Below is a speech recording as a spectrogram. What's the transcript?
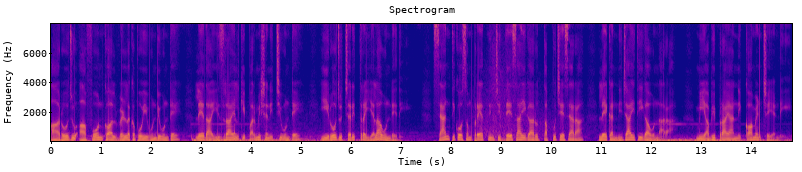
ఆ రోజు ఆ ఫోన్ కాల్ వెళ్ళకపోయి ఉండి ఉంటే లేదా ఇజ్రాయెల్కి పర్మిషన్ ఇచ్చి ఉంటే ఈరోజు చరిత్ర ఎలా ఉండేది? శాంతి కోసం ప్రయత్నించి దేశాయిగారు తప్పు చేశారా? లేక నిజాయితీగా ఉన్నారా? మీ అభిప్రాయాన్ని కామెంట్ చేయండి.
